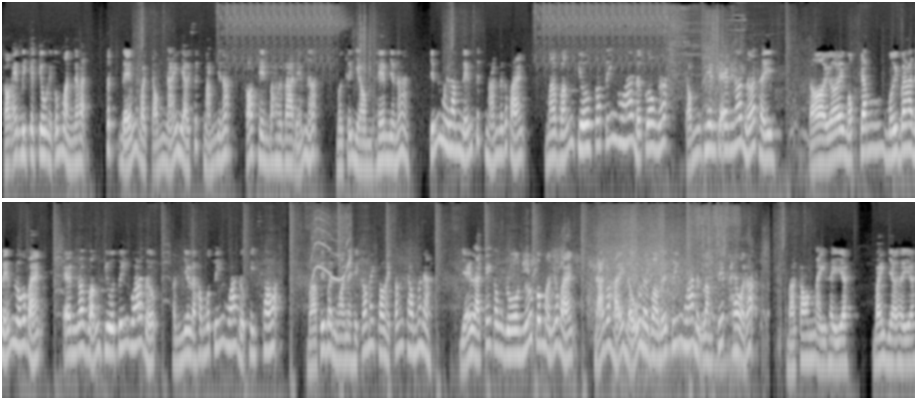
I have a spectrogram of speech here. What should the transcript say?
còn em Pikachu này của mình nè bạn, tích điểm và cộng nãy giờ sức mạnh cho nó, có thêm 33 điểm nữa. Mình sẽ dồn thêm cho nó 95 điểm sức mạnh rồi các bạn, mà vẫn chưa có tiến hóa được luôn nữa. Cộng thêm cho em nó nữa thì, trời ơi 113 điểm luôn các bạn. Em nó vẫn chưa tiến hóa được, hình như là không có tiến hóa được hay sao á. Và phía bên ngoài này thì có mấy con này tấn công đó nè. Vậy là cái con rùa nước của mình các bạn, đã có thể đủ level để tiến hóa được lần tiếp theo rồi đó. Bà con này thì à, bây giờ thì à,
